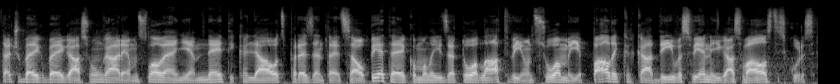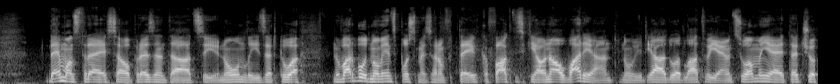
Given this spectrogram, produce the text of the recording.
taču beigu beigās Ungāriem un Slovēņiem netika ļauts prezentēt savu pieteikumu, līdz ar to Latvija un Somija palika kā divas vienīgās valstis, kuras demonstrēja savu prezentāciju. Nu, līdz ar to, nu, varbūt no vienas puses mēs varam teikt, ka faktiski jau nav variantu. Nu, ir jādod Latvijai un Somijai, taču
